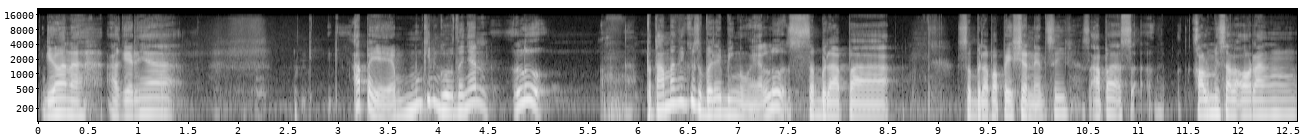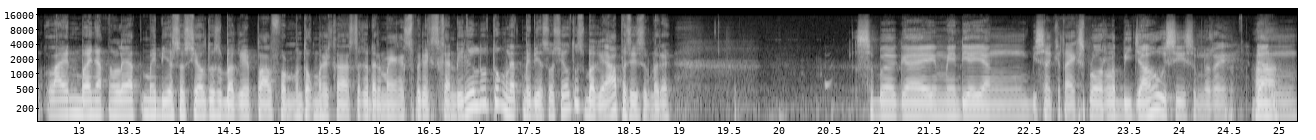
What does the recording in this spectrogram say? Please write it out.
Gimana? Akhirnya apa ya? Mungkin gue tanya lu pertama nih gue sebenarnya bingung ya. Lu seberapa seberapa passionate sih? Apa se- kalau misalnya orang lain banyak ngelihat media sosial tuh sebagai platform untuk mereka sekedar mengekspresikan diri, lu tuh ngeliat media sosial tuh sebagai apa sih sebenarnya? Sebagai media yang bisa kita explore lebih jauh sih sebenarnya. Dan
